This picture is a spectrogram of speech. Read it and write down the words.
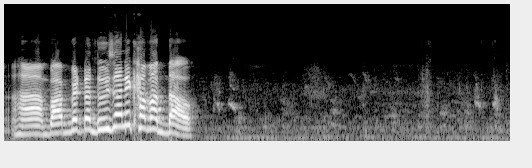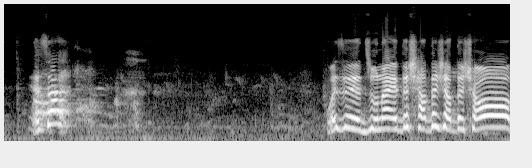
হ্যাঁ বাপ বেটা দুইজনই খাবার দাও। এসা। ওই যে জুনাইদের সাথে সাথে সব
